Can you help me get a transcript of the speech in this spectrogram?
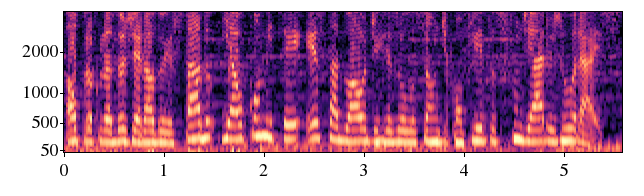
ao Procurador-Geral do Estado e ao Comitê Estadual de Resolução de Conflitos Fundiários Rurais.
